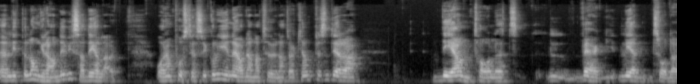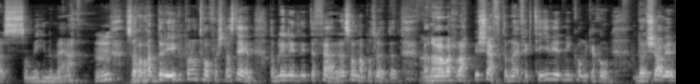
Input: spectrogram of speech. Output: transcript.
är lite långrandig i vissa delar. Och den positiva psykologin är av den naturen att jag kan presentera det antalet vägledtrådar som vi hinner med. Mm. Så jag har varit dryg på de två första stegen. Då blir det lite färre sådana på slutet. Men har jag varit rapp i käften och effektiv i min kommunikation. Då kör vi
